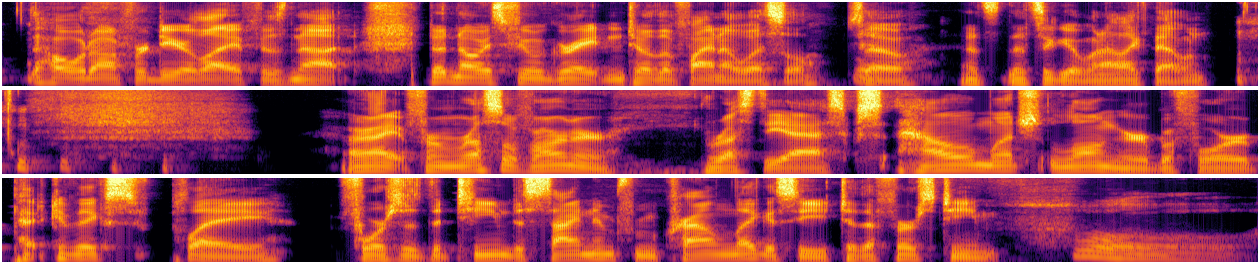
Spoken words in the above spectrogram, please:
hold on for dear life is not doesn't always feel great until the final whistle. So yeah. that's that's a good one. I like that one. All right, from Russell Varner, Rusty asks, how much longer before Petkovic's play forces the team to sign him from Crown Legacy to the first team? Oh.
